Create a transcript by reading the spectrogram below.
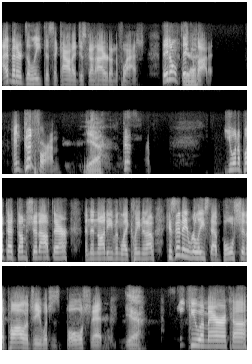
I better delete this account. I just got hired on the Flash. They don't think Yeah. about it, and good for him. Yeah. Good for him. You want to put that dumb shit out there and then not even like clean it up because then they release that bullshit apology, which is bullshit. yeah. Thank you, America,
